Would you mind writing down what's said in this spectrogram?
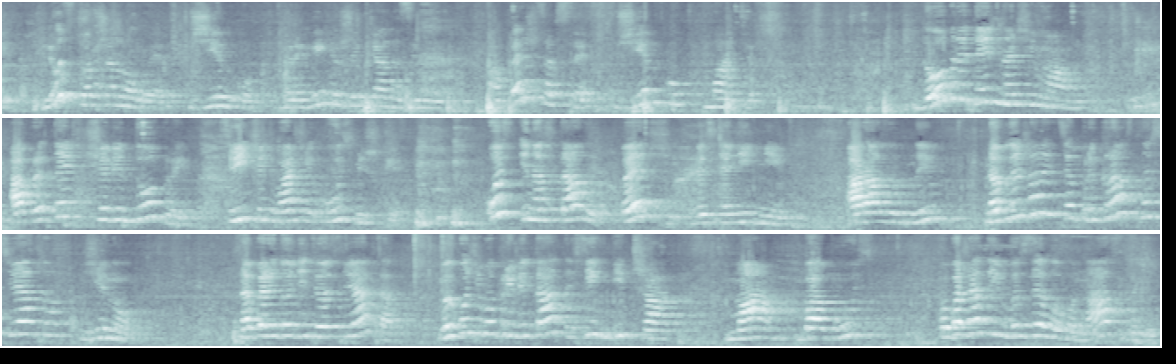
Значить, людство вшановує жінку, берегиню життя на землі, а перш за все жінку матір. Добрий день, наші мами. А про те, що він добрий, свідчать ваші усмішки. Ось і настали перші весняні дні, а разом з ним наближається прекрасне свято жінок. Напередодні цього свята ми хочемо привітати всіх дівчат, мам, бабусь, побажати їм веселого настрою,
